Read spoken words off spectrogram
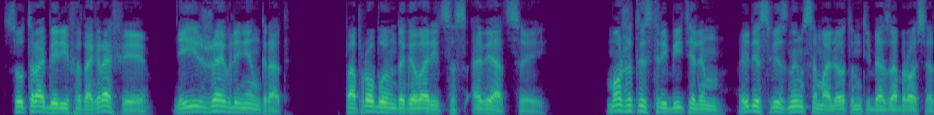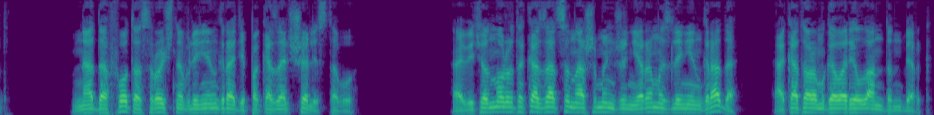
с утра бери фотографии и езжай в Ленинград. Попробуем договориться с авиацией. Может, истребителем или связным самолетом тебя забросят. Надо фото срочно в Ленинграде показать Шелестову. А ведь он может оказаться нашим инженером из Ленинграда, о котором говорил Ланденберг,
